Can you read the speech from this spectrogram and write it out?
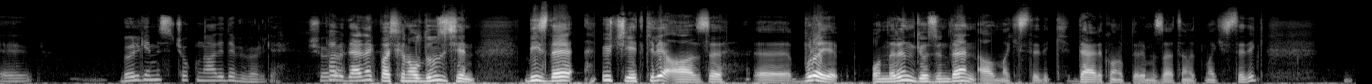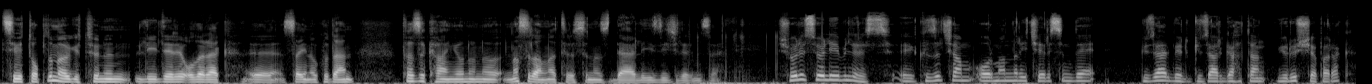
Ee, bölgemiz çok nadide bir bölge. Şöyle Tabii dernek başkanı olduğunuz için biz de üç yetkili ağzı e, burayı onların gözünden almak istedik. Değerli konuklarımıza tanıtmak istedik. Sivil Toplum Örgütü'nün lideri olarak e, Sayın Oku'dan Tazı Kanyonu'nu nasıl anlatırsınız değerli izleyicilerimize? Şöyle söyleyebiliriz. Ee, Kızılçam ormanları içerisinde güzel bir güzergahtan yürüyüş yaparak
